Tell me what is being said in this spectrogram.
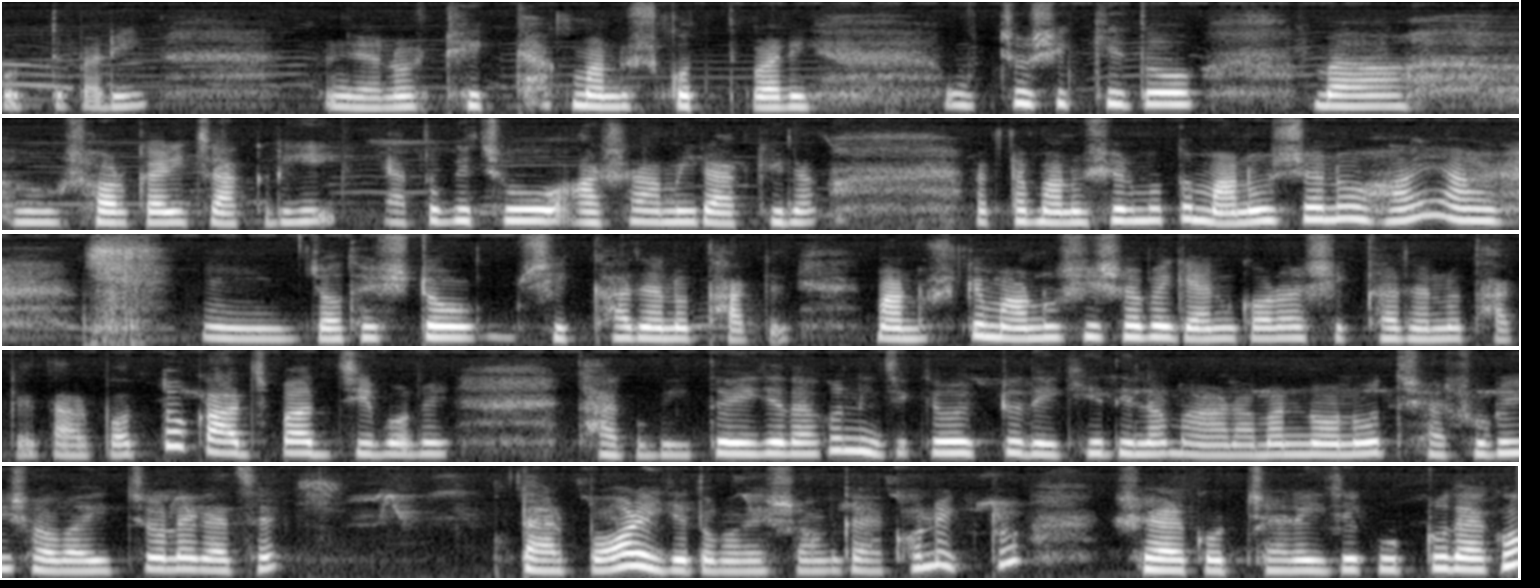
করতে পারি। যেন ঠিকঠাক মানুষ করতে পারি। উচ্চশিক্ষিত বা সরকারি চাকরি এত কিছু আশা আমি রাখি না। একটা মানুষের মতো মানুষ যেন হয় আর যথেষ্ট শিক্ষা যেন থাকে। মানুষকে মানুষ হিসাবে জ্ঞান করার শিক্ষা যেন থাকে। তারপর তো কাজ বাজ জীবনে থাকবেই। তো এই যে দেখো, নিজেকেও একটু দেখিয়ে দিলাম। আর আমার ননদ, শাশুড়ি সবাই চলে গেছে। তারপর এই যে তোমাদের সঙ্গে এখন একটু শেয়ার করছে। আর এই যে কুট্টু দেখো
